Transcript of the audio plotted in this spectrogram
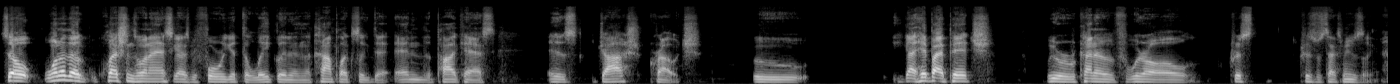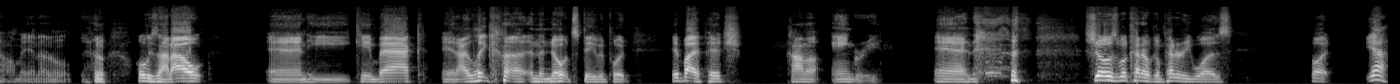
So one of the questions I want to ask you guys before we get to Lakeland and the complex league to end the podcast is Josh Crouch, who he got hit by a pitch. We were kind of we are all Chris Chris was texting me. He was like, "Oh man, I don't know. hope he's not out." And he came back, and I like uh, in the notes David put hit by a pitch, comma angry, and shows what kind of competitor he was. But yeah,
